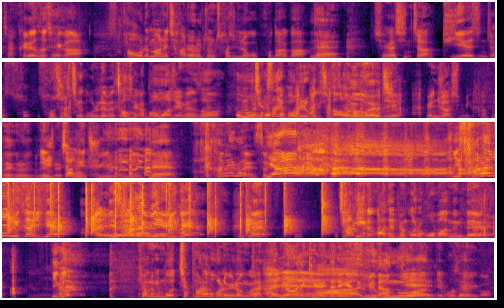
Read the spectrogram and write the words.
자, 그래서 제가 아, 오랜만에 자료를 좀 찾으려고 보다가 네. 제가 진짜 뒤에 진짜 소, 소스라치가 놀래면서 제가 넘어지면서 어머, 책상에 머리를 부딪혔어요. 어이구, 뭐지? 왠지 아십니까? 왜 그러? 왜 일장의 주인공이 네. 카메라 앤서니. 야! 아, 이 사람입니까 이게? 아니, 이 왜, 사람이에요 이게? 네? 자기가 과대평가로 뽑았는데 이거 형님 뭐 책 팔아먹으려고 이런 거야? 아니, 해명의 아니, 기회 아니. 드리겠습니다. 아, 유구무원. 이 보세요 이거.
